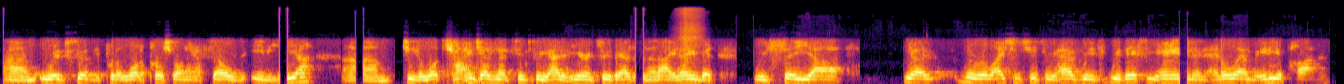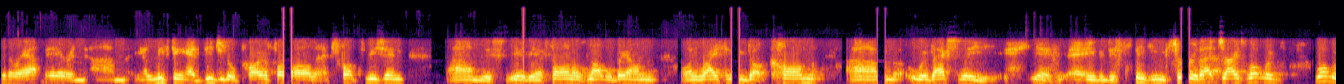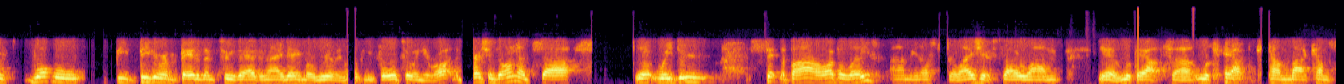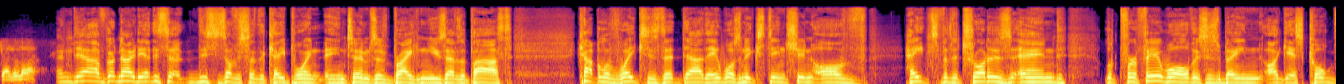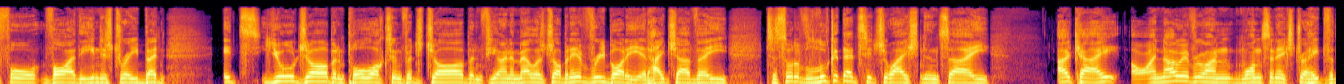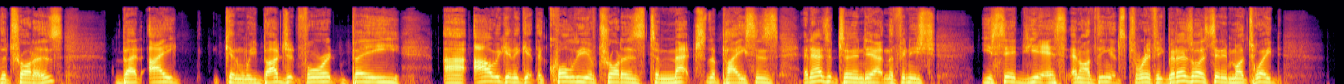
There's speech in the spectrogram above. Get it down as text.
um, we've certainly put a lot of pressure on ourselves in here. Um, geez, a lot changed, hasn't it, since we had it here in 2018? But we see, uh, you know, the relationships we have with, with SEN and, and all our media partners that are out there and, um, you know, lifting our digital profile, our Trots Vision. Um, this you know, finals night will be on, on racing.com. Um, we've actually, yeah, even just thinking through that, Jace, what we've, what we've, what will be bigger and better than 2018. We're really looking forward to, and you're right, the pressure's on. It's, uh, yeah, we do set the bar, I believe, um, in Australasia. So, um, yeah, look out, uh, look out, come uh, come Saturday. And yeah, I've got no doubt this uh, this is obviously the key point in terms of breaking news over the past couple of weeks is that uh, there was an extension of heats for the trotters and. Look, for a fair while, this has been, I guess, called for via the industry, but it's your job and Paul Oxenford's job and Fiona Mellor's job and everybody at HRV to sort of look at that situation and say, okay, I know everyone wants an extra heat for the trotters, but A, can we budget for it? B, uh, are we going to get the quality of trotters to match the paces? And as it turned out in the finish, you said yes, and I think it's terrific. But as I said in my tweet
